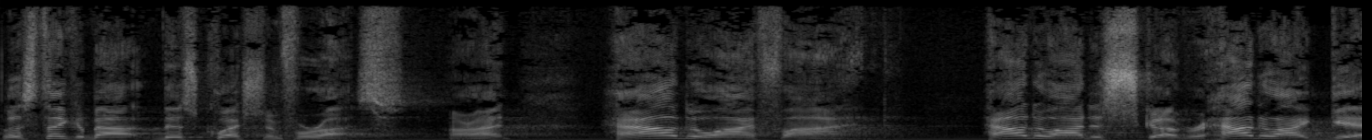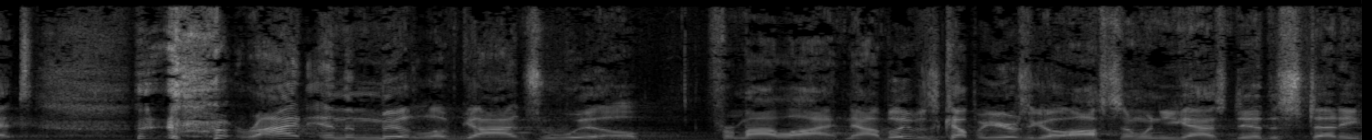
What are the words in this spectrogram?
let's think about this question for us. All right? How do I find, how do I discover, how do I get right in the middle of God's will for my life? Now, I believe it was a couple years ago, Austin, when you guys did the study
